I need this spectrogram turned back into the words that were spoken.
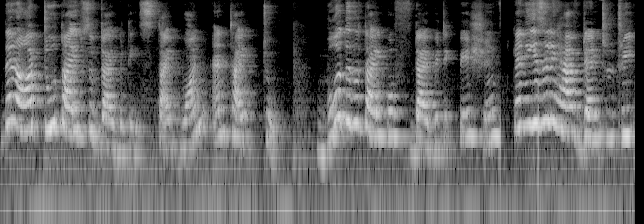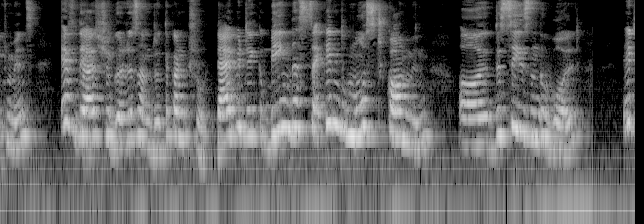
There are two types of diabetes type 1 and type 2. Both of the type of diabetic patients can easily have dental treatments if their sugar is under the control. Diabetic being the second most common uh, disease in the world, it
